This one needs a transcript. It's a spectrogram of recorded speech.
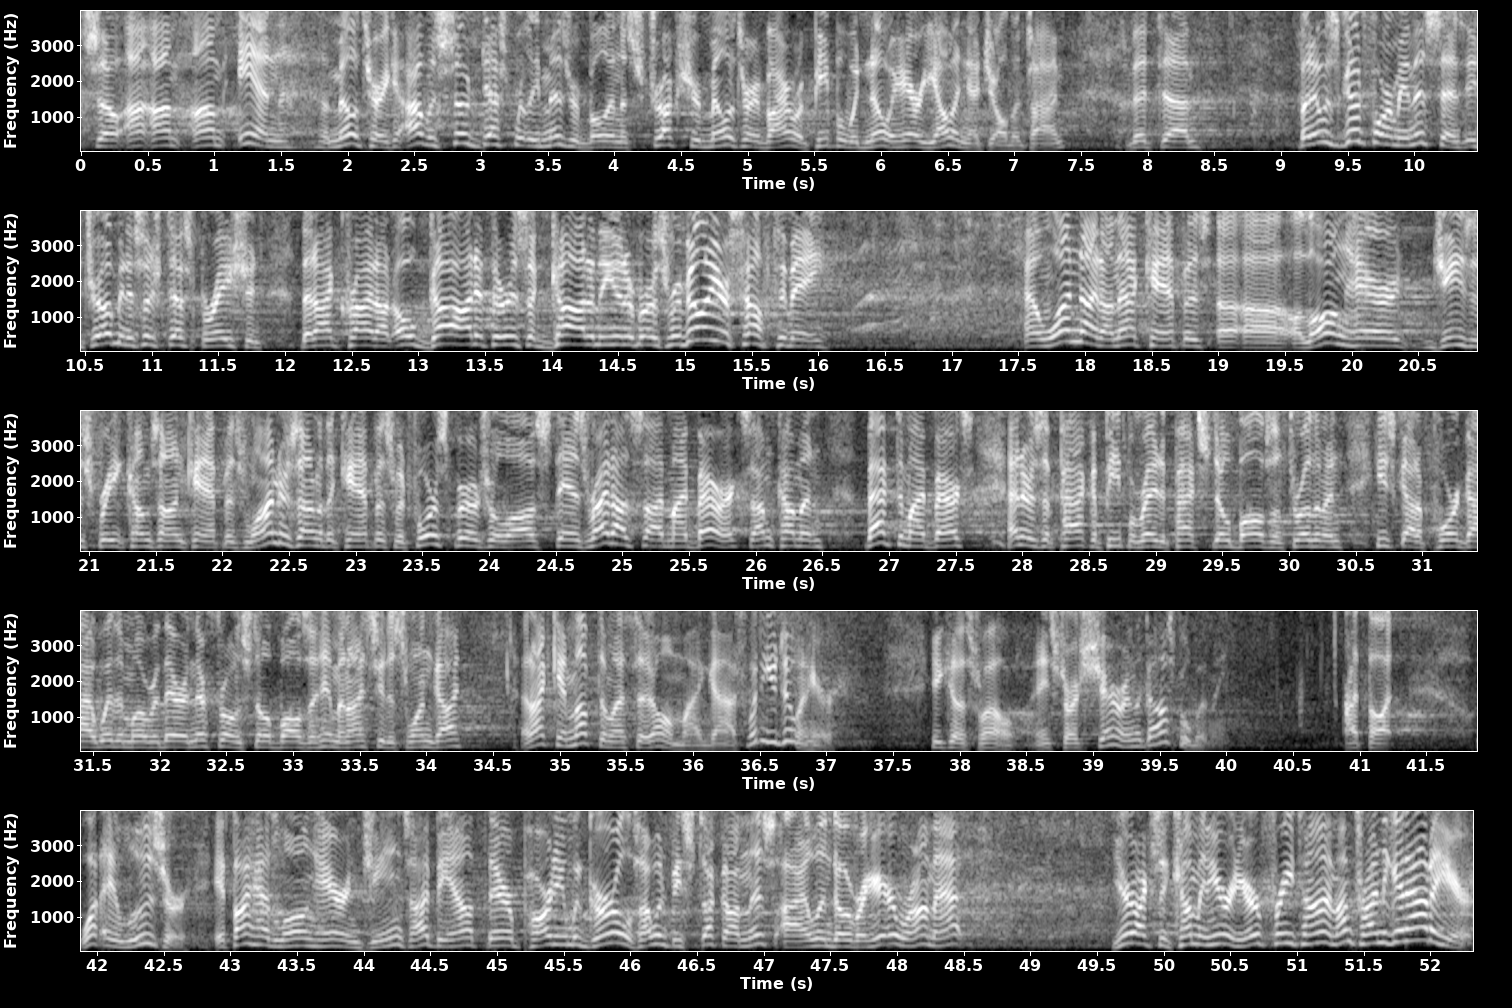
so I, am I'm, I'm in the military. I was so desperately miserable in a structured military environment people with no hair yelling at you all the time that, um, but it was good for me in this sense. It drove me to such desperation that I cried out, Oh God, if there is a God in the universe, reveal yourself to me. And one night on that campus, uh, uh, a long haired Jesus freak comes on campus, wanders onto the campus with four spiritual laws, stands right outside my barracks. I'm coming back to my barracks, and there's a pack of people ready to pack snowballs and throw them in. He's got a poor guy with him over there, and they're throwing snowballs at him. And I see this one guy, and I came up to him. I said, Oh my gosh, what are you doing here? He goes, Well, and he starts sharing the gospel with me. I thought, what a loser. If I had long hair and jeans, I'd be out there partying with girls. I wouldn't be stuck on this island over here where I'm at. You're actually coming here in your free time. I'm trying to get out of here.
